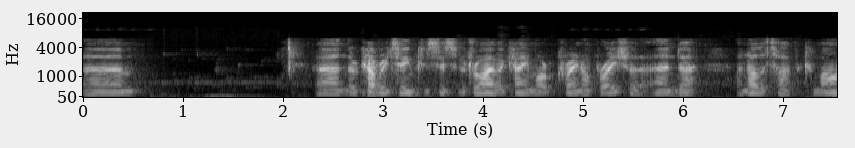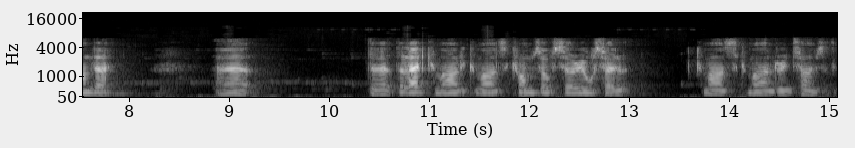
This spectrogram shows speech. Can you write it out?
Um, and the recovery team consists of a driver, crane operator, and uh, another type of commander. Uh, the, the lad commander commands the comms officer. He also commands the commander in terms of the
